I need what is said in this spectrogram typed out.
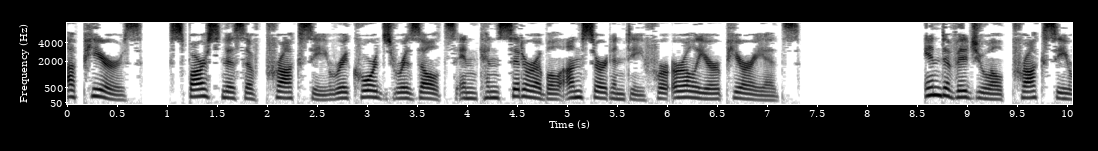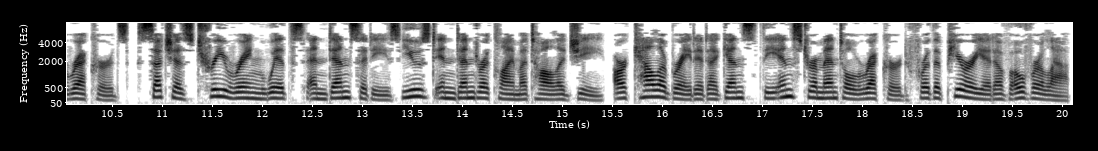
appears. Sparseness of proxy records results in considerable uncertainty for earlier periods. Individual proxy records, such as tree ring widths and densities used in dendroclimatology, are calibrated against the instrumental record for the period of overlap.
